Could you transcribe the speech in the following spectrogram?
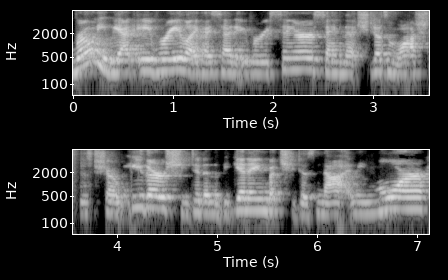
RHONY, we had Avery, like I said, Avery Singer saying that she doesn't watch this show either. She did in the beginning, but she does not anymore.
